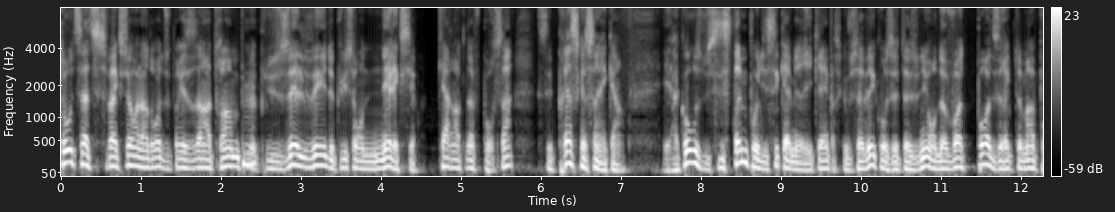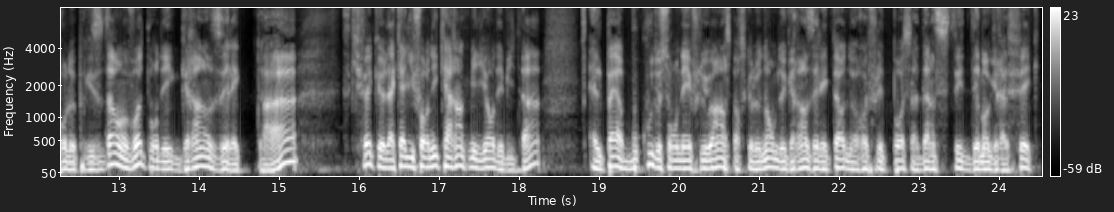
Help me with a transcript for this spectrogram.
Taux de satisfaction à l'endroit du président Trump le mm. plus élevé depuis son élection, 49% c'est presque 50. Et à cause du système politique américain, parce que vous savez qu'aux États-Unis, on ne vote pas directement pour le président, on vote pour des grands électeurs, ce qui fait que la Californie, 40 millions d'habitants, elle perd beaucoup de son influence parce que le nombre de grands électeurs ne reflète pas sa densité démographique.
